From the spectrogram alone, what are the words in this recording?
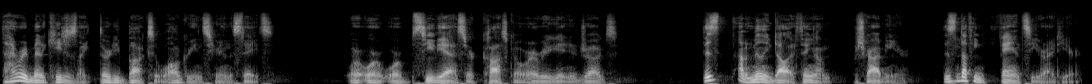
Thyroid medication is like 30 bucks at Walgreens here in the States, or, or, or CVS or Costco, wherever you're getting your drugs. This is not a million dollar thing I'm prescribing here. This is nothing fancy right here.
